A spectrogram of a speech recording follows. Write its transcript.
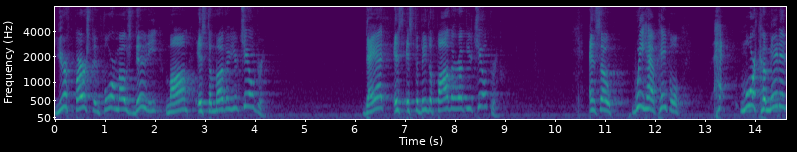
Your first and foremost duty, mom, is to mother your children. Dad is, is to be the father of your children. And so we have people ha- more committed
